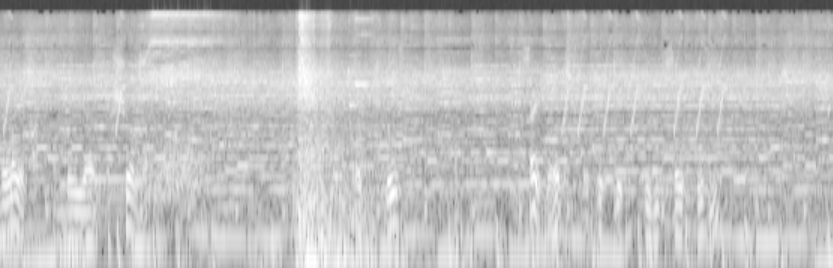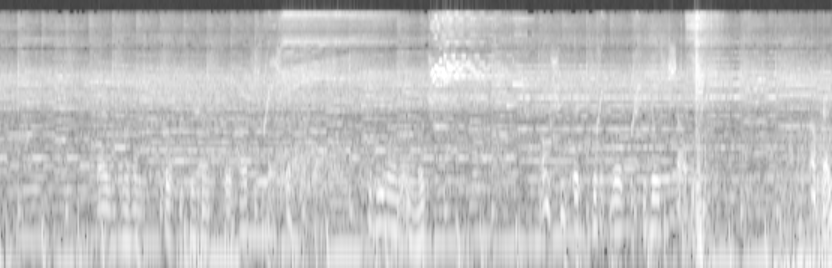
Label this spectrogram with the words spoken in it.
blade attack on the uh, say it works, it, it, it didn't say it doesn't. There's with a 42 full health, but still. Give you a little nudge. Oh, she, it doesn't work if she heals herself. Okay.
